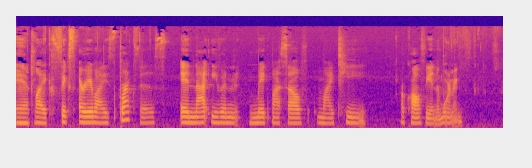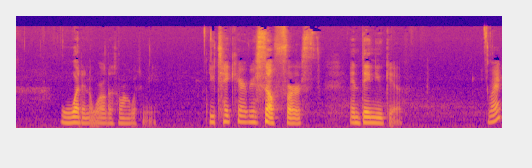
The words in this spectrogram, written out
and like fix everybody's breakfast and not even make myself my tea or coffee in the morning. What in the world is wrong with me? You take care of yourself first and then you give. Right?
